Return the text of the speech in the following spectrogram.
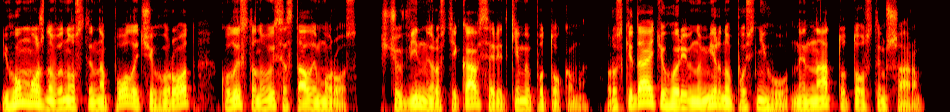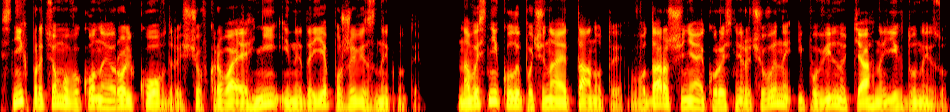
Його можна виносити на поле чи город, коли становився сталий мороз, щоб він не розтікався рідкими потоками. Розкидають його рівномірно по снігу, не надто товстим шаром. Сніг при цьому виконує роль ковдри, що вкриває гній і не дає поживі зникнути. Навесні, коли починає танути, вода розчиняє корисні речовини і повільно тягне їх донизу,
